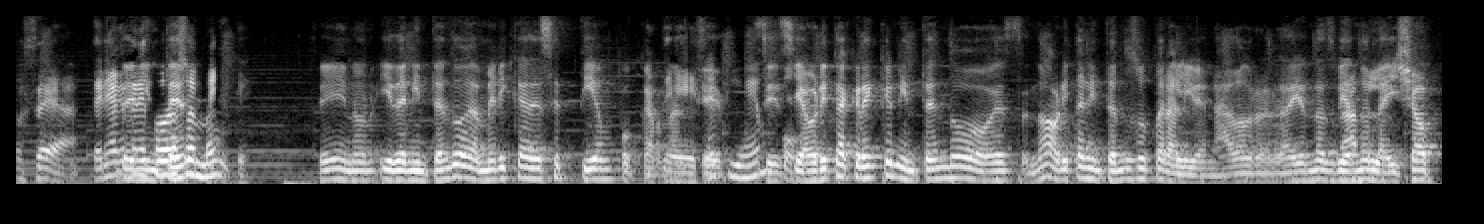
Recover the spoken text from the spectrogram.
O sea, tenía que De tener todo eso en mente. Sí, no, y de Nintendo de América de ese tiempo, carnal. De ese que tiempo. Si, si ahorita creen que Nintendo es. No, ahorita Nintendo es súper alivianado. bro. Ahí andas viendo en la eShop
